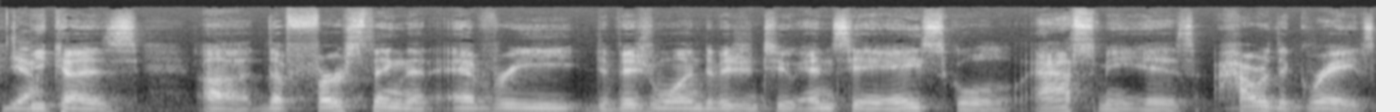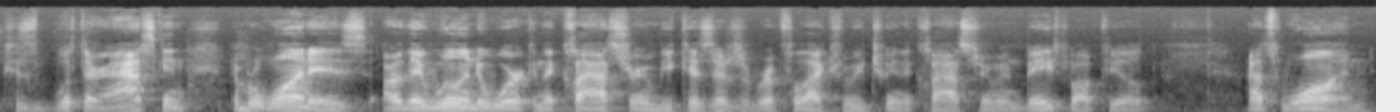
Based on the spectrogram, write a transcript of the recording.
Yeah. Because uh, the first thing that every Division One, Division Two NCAA school asks me is, "How are the grades?" Because what they're asking, number one, is, "Are they willing to work in the classroom?" Because there's a reflection between the classroom and baseball field. That's one.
